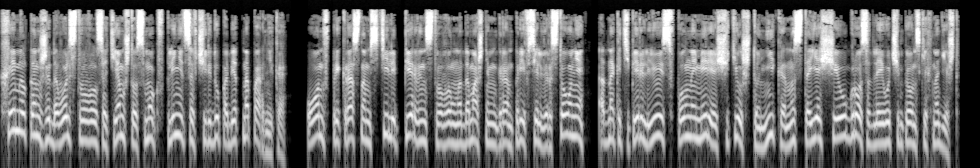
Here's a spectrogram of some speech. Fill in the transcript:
Хэмилтон же довольствовался тем, что смог вклиниться в череду побед напарника. Он в прекрасном стиле первенствовал на домашнем гран-при в Сильверстоуне, однако теперь Льюис в полной мере ощутил, что Ника настоящая угроза для его чемпионских надежд.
